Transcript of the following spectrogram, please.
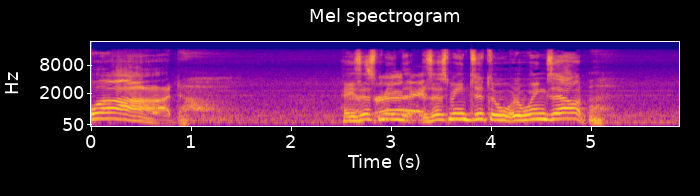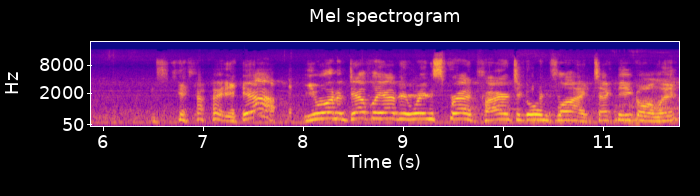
What? Hey, does That's this mean that, right. does this mean that the, the wings out? yeah, you want to definitely have your wings spread prior to going flying. Technique only.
